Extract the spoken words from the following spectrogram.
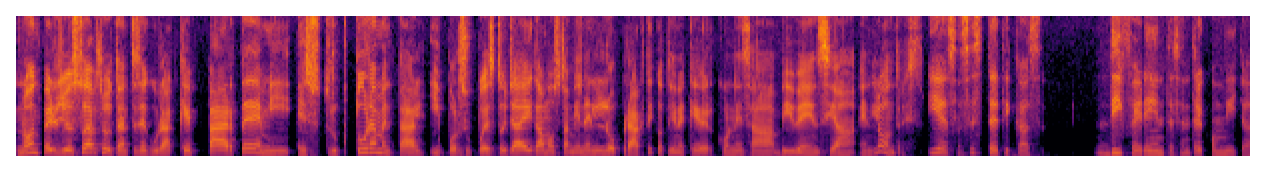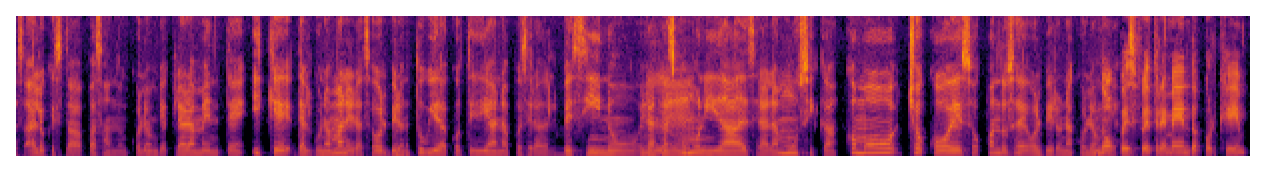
No, pero yo estoy absolutamente segura que parte de mi estructura mental y por supuesto ya digamos también en lo práctico tiene que ver con esa vivencia en Londres. Y esas estéticas diferentes, entre comillas, a lo que estaba pasando en Colombia claramente y que de alguna manera se volvieron tu vida cotidiana, pues era el vecino, eran las comunidades, era la música. ¿Cómo chocó eso cuando se devolvieron a Colombia? No, pues fue tremendo porque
